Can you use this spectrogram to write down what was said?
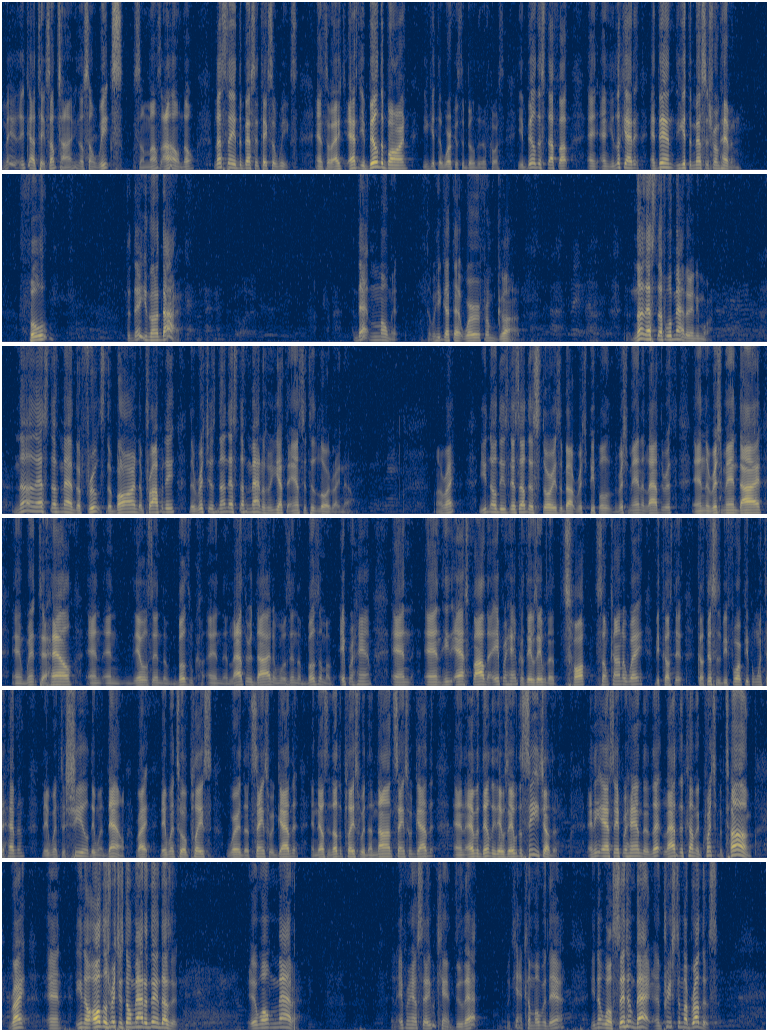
Maybe it got to take some time, you know, some weeks, some months. I don't know. Let's say the best it takes some weeks. And so after you build the barn, you get the workers to build it, of course. You build this stuff up, and, and you look at it, and then you get the message from heaven Fool, today you're going to die. That moment where he got that word from God, none of that stuff will matter anymore. None of that stuff matters. The fruits, the barn, the property, the riches, none of that stuff matters when you have to answer to the Lord right now. All right? You know these. There's other stories about rich people, the rich man and Lazarus, and the rich man died and went to hell, and and it was in the bosom, and Lazarus died and was in the bosom of Abraham, and and he asked Father Abraham because they was able to talk some kind of way because they because this is before people went to heaven. They went to Sheol. They went down. Right. They went to a place where the saints were gathered, and there was another place where the non-saints were gathered, and evidently they was able to see each other. And he asked Abraham to let Lazarus come and quench my tongue, right? And you know, all those riches don't matter then, does it? It won't matter. And Abraham said, We can't do that. We can't come over there. You know, well, send him back and preach to my brothers.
